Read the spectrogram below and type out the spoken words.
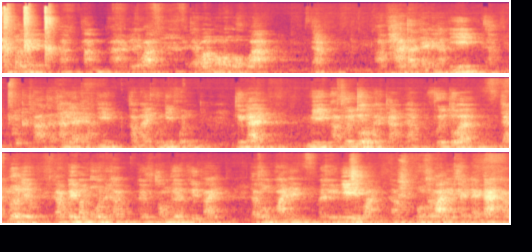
ผมก็เลยนะทำอ่าเขาเรียกว่า แต่ว่าหมอก็บอกว่านะอ่าผ่าตัดให ญ่ขนาดนี้นะครับผ่าตัดครั้งใหญ่ขนาดนี้ทำไมคุณนิพนธ์ถึงได้มีฟื้นตัวใหม่จังนะครับ ฟื้นตัวอย่างรวดเร็วนะครับเป็นบางคนนะครับสองเดือนขึ้นไป แต่ผมภายในไม่ถึง 20 วันครับ ผมสามารถที่จะแข็งแรงได้ครับ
